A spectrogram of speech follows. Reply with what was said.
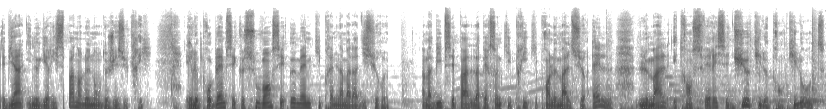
eh bien, ils ne guérissent pas dans le nom de Jésus-Christ. Et le problème, c'est que souvent, c'est eux-mêmes qui prennent la maladie sur eux. Dans la Bible, c'est pas la personne qui prie qui prend le mal sur elle. Le mal est transféré, c'est Dieu qui le prend, qui l'ôte.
